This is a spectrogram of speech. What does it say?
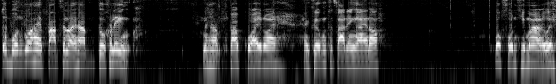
ตัวบนก็ให้ปรับซะหน่อยครับ ตัวเคร่ง นะครับปรับไว้หน่อยให้เครื่องมันสตาร์ทยังไงเนาะโอ้ฝนทีมาเลยเว้ย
